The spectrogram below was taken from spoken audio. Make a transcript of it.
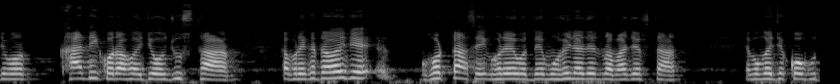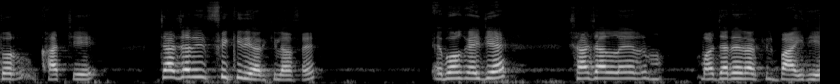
যেমন খাদি করা হয়, যে অজু স্থান। তারপরে এখানটা ওই যে ঘরটা আছে, এই ঘরের মধ্যে মহিলাদের নামাজের স্থান। এবং এই যে কবুতর খাচ্ছে, যার যার ফিকিরি আর কি আছে। এবং এই যে শাহজালালের মাজারের আর কি বাইরে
